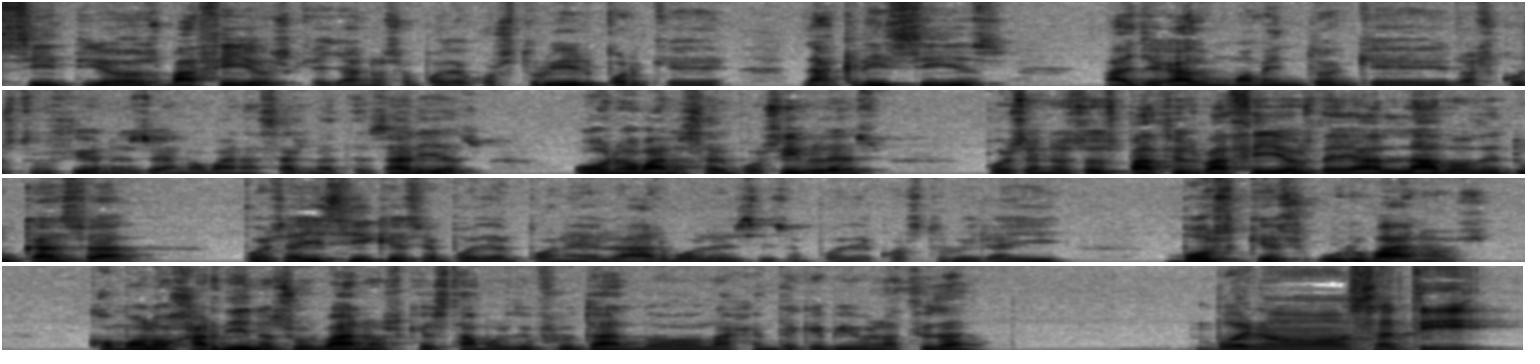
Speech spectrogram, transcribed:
sitios vacíos que ya no se puede construir porque la crisis ha llegado un momento en que las construcciones ya no van a ser necesarias o no van a ser posibles, pues en esos espacios vacíos de al lado de tu casa, pues ahí sí que se puede poner árboles y se puede construir ahí bosques urbanos, como los jardines urbanos que estamos disfrutando la gente que vive en la ciudad. Bueno, Santi,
